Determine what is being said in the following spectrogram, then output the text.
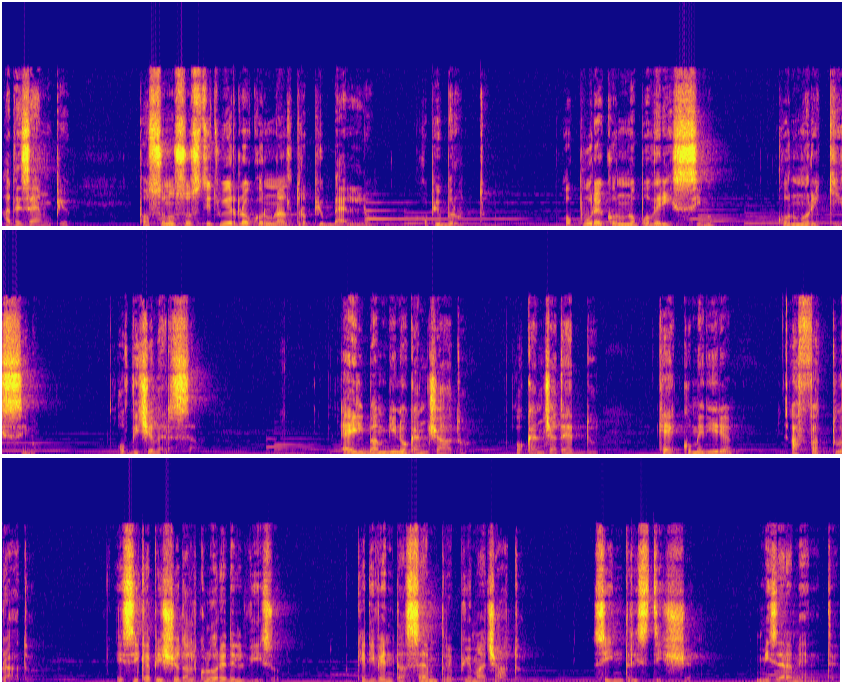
Ad esempio, possono sostituirlo con un altro più bello o più brutto, oppure con uno poverissimo con uno ricchissimo, o viceversa. È il bambino canciato o canciateddu che è come dire affatturato e si capisce dal colore del viso, che diventa sempre più emaciato, si intristisce miseramente.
